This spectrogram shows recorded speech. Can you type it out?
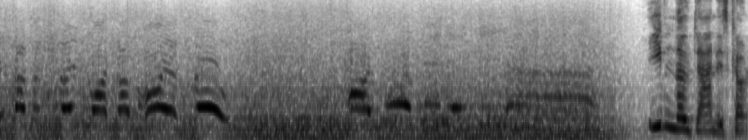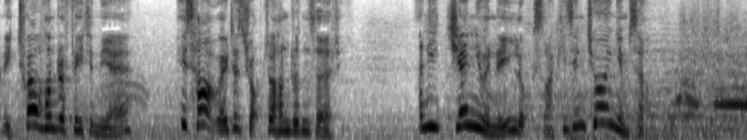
It doesn't seem like I'm high at all! I'm walking in the air! Even though Dan is currently 1,200 feet in the air, his heart rate has dropped to 130. And he genuinely looks like he's enjoying himself. Oh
